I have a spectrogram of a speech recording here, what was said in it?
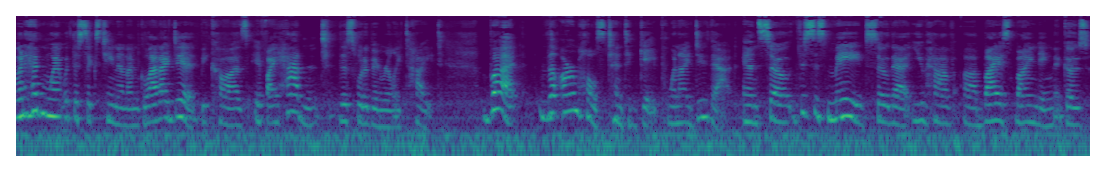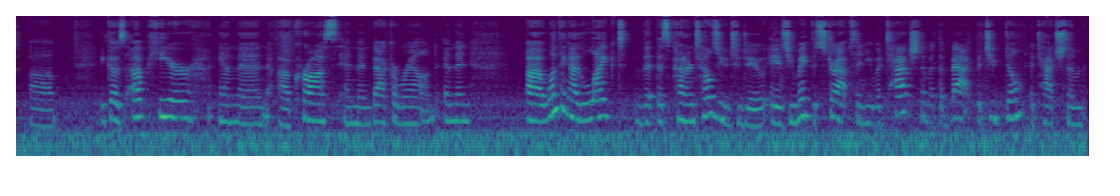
I went ahead and went with the 16 and I'm glad I did because if I hadn't, this would have been really tight. But the armholes tend to gape when I do that. And so this is made so that you have a bias binding that goes, uh, it goes up here and then across and then back around. And then uh, one thing I liked that this pattern tells you to do is you make the straps and you attach them at the back, but you don't attach them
